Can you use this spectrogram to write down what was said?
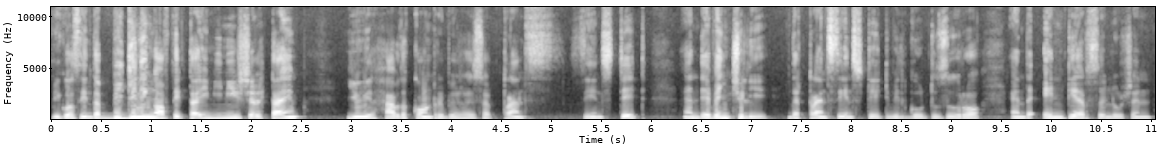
because in the beginning of the time initial time you will have the contributions of transient state and eventually the transient state will go to 0 and the entire solution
